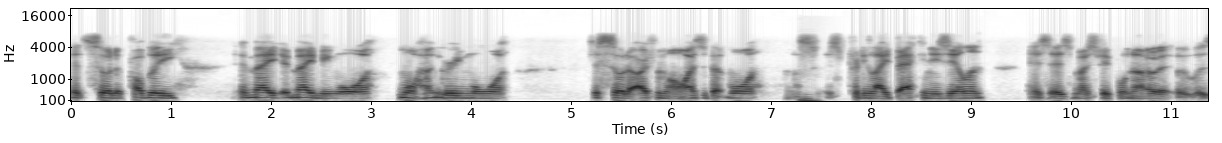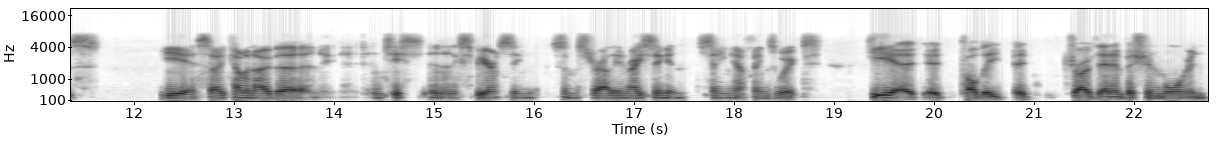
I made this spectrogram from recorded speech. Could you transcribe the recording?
it sort of probably it made it made me more more hungry, more just sort of open my eyes a bit more. It's, it's pretty laid back in New Zealand, as as most people know. It, it was yeah, so coming over and, and test and experiencing some Australian racing and seeing how things worked here, it, it probably it drove that ambition more, and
